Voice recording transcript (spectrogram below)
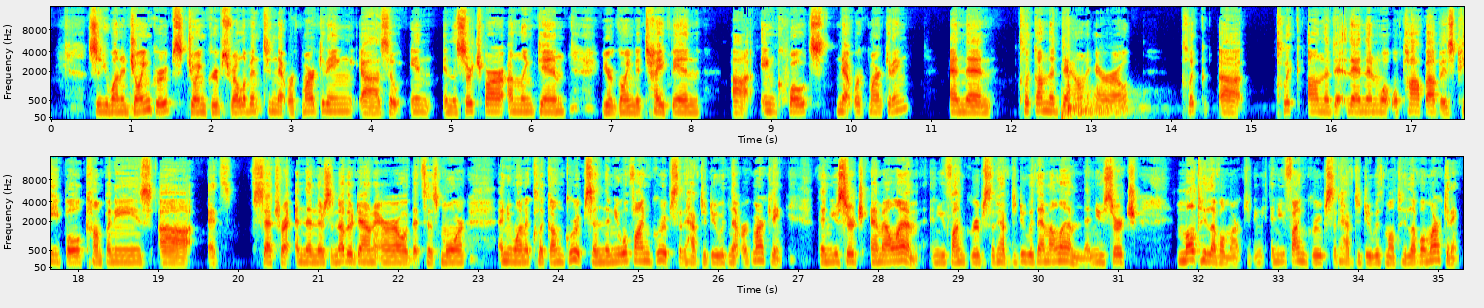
So you want to join groups, join groups relevant to network marketing. Uh, so in in the search bar on LinkedIn, you're going to type in uh, in quotes network marketing, and then click on the down arrow. Click uh, click on the and then what will pop up is people, companies, uh, etc. And then there's another down arrow that says more, and you want to click on groups, and then you will find groups that have to do with network marketing. Then you search MLM, and you find groups that have to do with MLM. Then you search multi-level marketing, and you find groups that have to do with multi-level marketing.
